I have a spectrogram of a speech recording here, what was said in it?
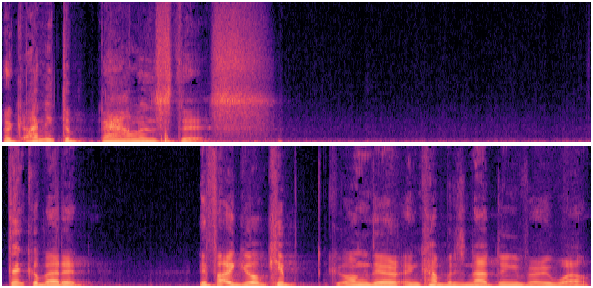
like I need to balance this. Think about it. If I go keep going there and company's not doing very well,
